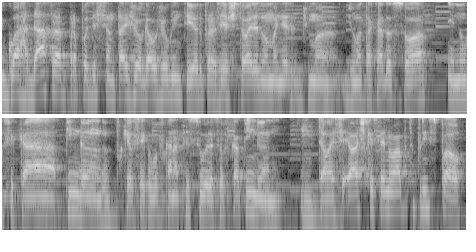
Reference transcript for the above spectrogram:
guardar pra poder sentar e jogar o jogo inteiro pra ver a história de uma maneira, de uma, de uma tacada só e não ficar pingando, porque eu sei que eu vou ficar na fissura se eu ficar pingando. Então esse- eu acho que esse é meu hábito principal.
